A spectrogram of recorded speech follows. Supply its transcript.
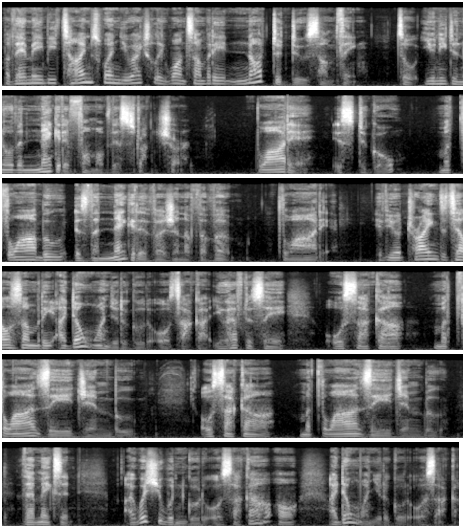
But there may be times when you actually want somebody not to do something. So you need to know the negative form of this structure. Thware is to go. Mathwabu is the negative version of the verb. Thware. If you're trying to tell somebody, I don't want you to go to Osaka, you have to say Osaka matwaze jimbu. Osaka matwaze jimbu. That makes it I wish you wouldn't go to Osaka, or I don't want you to go to Osaka.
